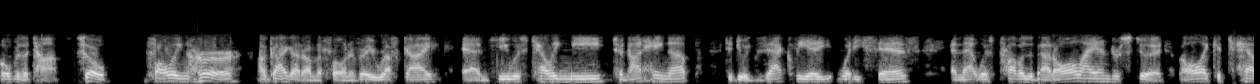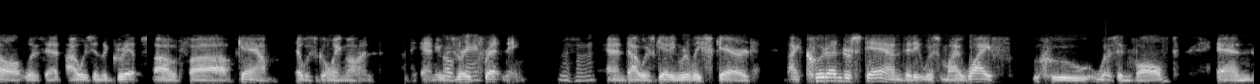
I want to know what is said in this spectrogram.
over the top. So following her, a guy got on the phone, a very rough guy, and he was telling me to not hang up, to do exactly what he says. And that was probably about all I understood. All I could tell was that I was in the grips of uh, scam that was going on. And it was Okay. very threatening. hmm And I was getting really scared. I could understand that it was my wife who was involved. And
